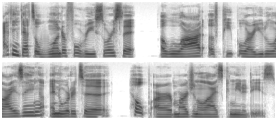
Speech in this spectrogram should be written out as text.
I think that's a wonderful resource that a lot of people are utilizing in order to help our marginalized communities.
